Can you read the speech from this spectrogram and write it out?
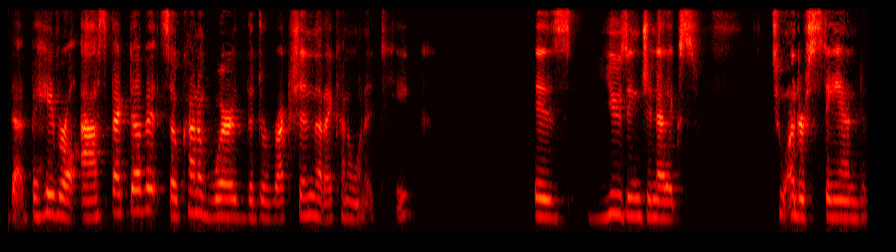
that behavioral aspect of it. So kind of where the direction that I kind of want to take is using genetics to understand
